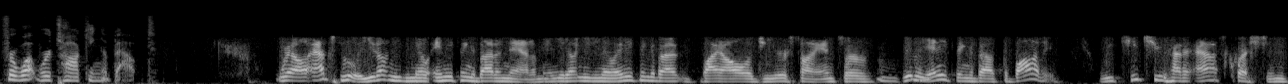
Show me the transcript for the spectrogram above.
for what we're talking about. Well, absolutely. You don't need to know anything about anatomy. You don't need to know anything about biology or science or mm-hmm. really anything about the body. We teach you how to ask questions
